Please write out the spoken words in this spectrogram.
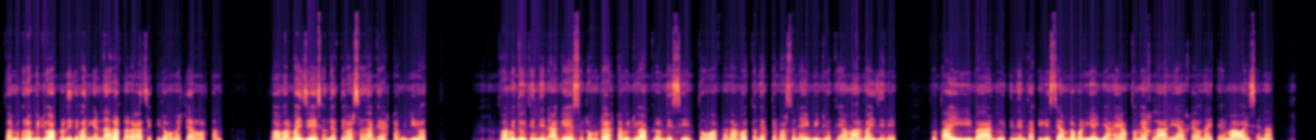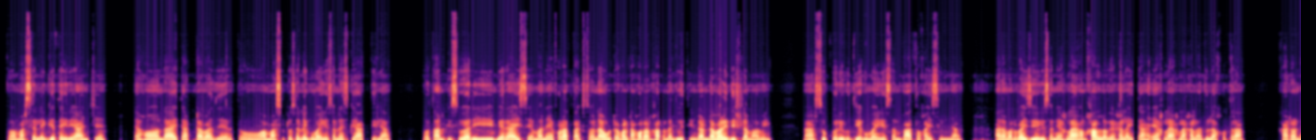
তো আমি কোনো ভিডিও আপলোড দিতে পারি না আর আপনারা কাছে কী রকমের শেয়ার করতাম। তো আমার বাইজি আইসন দেখতে পারছেন আগের একটা ভিডিও তো। আমি দুই তিন দিন আগে ছোটো মোটো একটা ভিডিও আপলোড দিছি। তো আপনারা হয়তো দেখতে পারছেন এই ভিডিওতে আমার বাইজেরে তো তাই এবার দুই তিন দিন থাকি গেছে আমরা বাড়ি আইয়া। এত মেখলা আরি আর কেউ নাই, তার মাও আইছে না। তো আমার ছেলে গিয়ে তাইরে আনছে। এখন রাত আটটা বাজে, তো আমার ছোটো ছেলে ঘুমাই গেছে না আজকে আগতিলা তো তান কিছু আর বেড়া আইছে মানে পড়াত লাগছে না, উল্টা পাল্টা করার কারণে দুই তিন ডান্ডা মারি দিছিলাম আমি। আর চুপ করে হুতিয়া ঘুমাই গেছেন, ভাতও খাইছিল না। আর আমার বাইজি হয়ে গেছেন একলা, এখন খাল লগে খেলাইতা, একলা একলা খেলাধুলা খতরা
